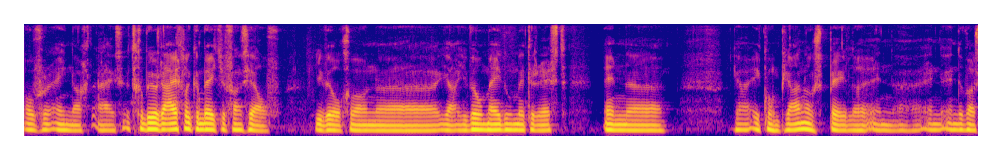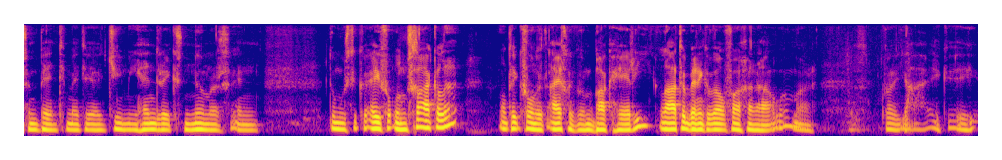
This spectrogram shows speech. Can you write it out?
over één nacht ijs. Het gebeurde eigenlijk een beetje vanzelf. Je wil gewoon, ja, je wil meedoen met de rest. En eh, ja, ik kon piano spelen en, eh, en, en er was een band met eh, Jimi Hendrix nummers. En toen moest ik even omschakelen, want ik vond het eigenlijk een bak herrie. Later ben ik er wel van gaan houden, maar ik, ja, ik, ik,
